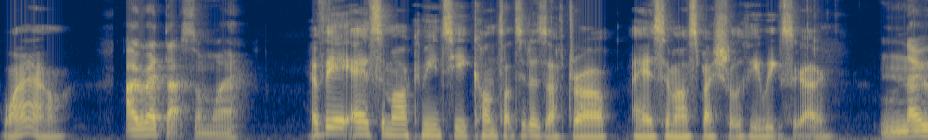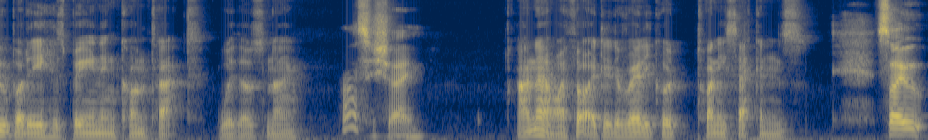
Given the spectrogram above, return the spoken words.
Wow. I read that somewhere. Have the ASMR community contacted us after our ASMR special a few weeks ago? Nobody has been in contact with us now. That's a shame. I know. I thought I did a really good twenty seconds. So,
